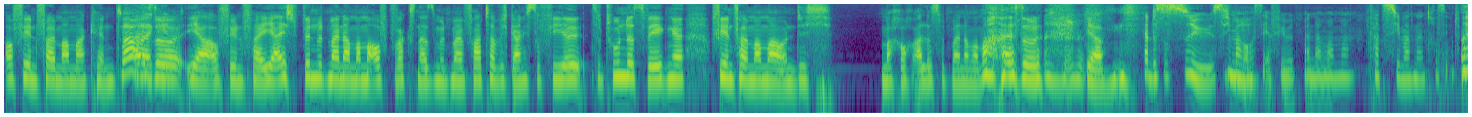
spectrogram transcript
Auf jeden Fall Mama-Kind. Mama-Kind. Also ja, auf jeden Fall. Ja, ich bin mit meiner Mama aufgewachsen. Also mit meinem Vater habe ich gar nicht so viel zu tun. Deswegen auf jeden Fall Mama und ich mache auch alles mit meiner Mama. Also ja. Ja, das ist süß. Ich mache auch sehr viel mit meiner Mama, falls es jemanden interessiert.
